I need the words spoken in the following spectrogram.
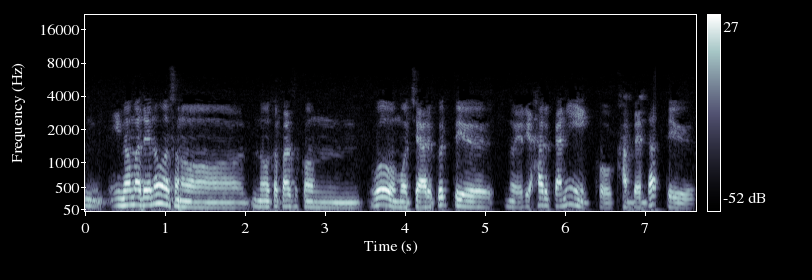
うん今までのそのノートパソコンを持ち歩くっていうのよりはるかにこう簡便だっていう、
